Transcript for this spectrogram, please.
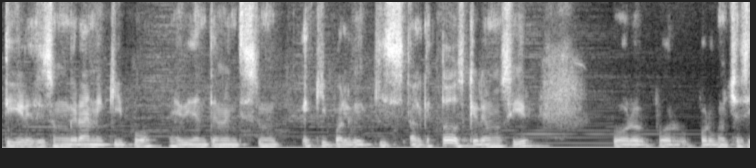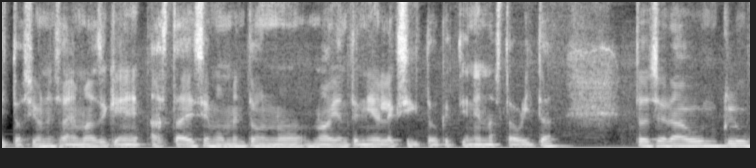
Tigres es un gran equipo. Evidentemente es un equipo al que, al que todos queremos ir por, por, muchas situaciones. Además de que hasta ese momento no, no habían tenido el éxito que tienen hasta ahorita. Entonces era un club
